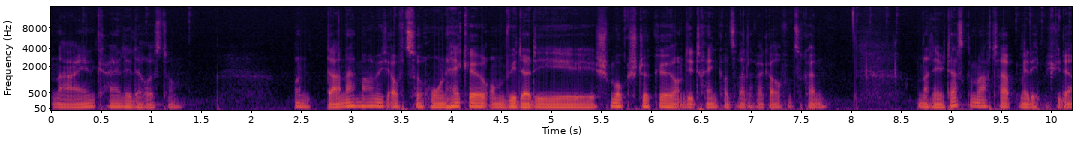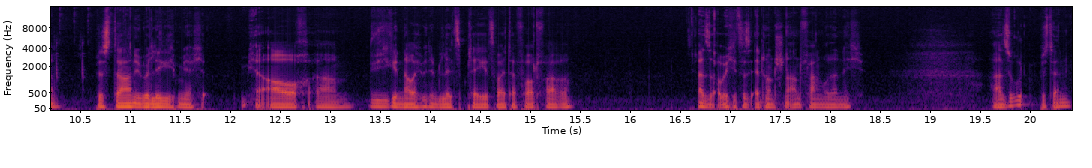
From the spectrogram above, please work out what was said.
nein, keine Lederrüstung. Und danach mache ich mich auf zur hohen Hecke, um wieder die Schmuckstücke und die Tränke und so weiter verkaufen zu können. Und nachdem ich das gemacht habe, melde ich mich wieder. Bis dahin überlege ich mir, mir auch, ähm, wie genau ich mit dem Let's Play jetzt weiter fortfahre. Also ob ich jetzt das Addon schon anfange oder nicht. Also gut, bis dann.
